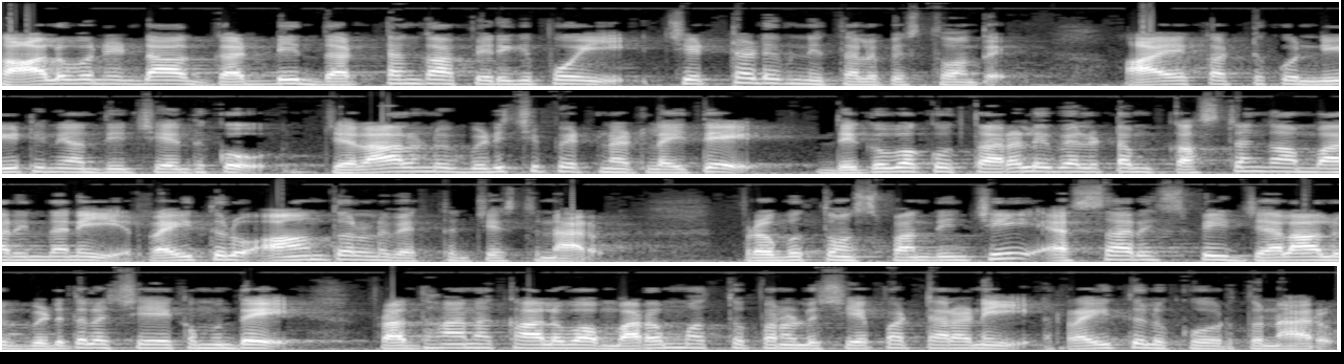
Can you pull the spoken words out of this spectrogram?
కాలువ నిండా గడ్డి దట్టంగా పెరిగిపోయి చిట్టడివిని తలపిస్తోంది. ఆయకట్టుకు నీటిని అందించేందుకు జలాలను విడిచిపెట్టినట్లయితే దిగువకు తరలి వెళ్ళటం కష్టంగా మారిందని రైతులు ఆందోళన వ్యక్తం చేస్తున్నారు. ప్రభుత్వం స్పందించి ఎస్ఆర్ఎస్పీ జలాలు విడుదల చేయకముందే ప్రధాన కాలువ మరమ్మత్తు పనులు చేపట్టాలని రైతులు కోరుతున్నారు.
